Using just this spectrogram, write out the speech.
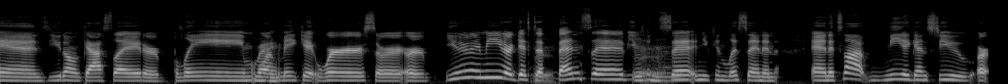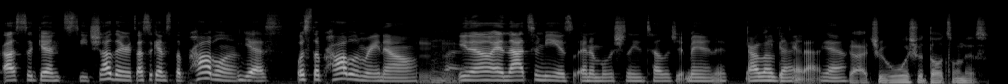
and you don't gaslight or blame or make it worse or or you know what I mean or get defensive you can Mhm. sit and you can listen and and it's not me against you or us against each other it's us against the problem Yes. what's the problem right now Mhm. you know and that to me is an emotionally intelligent man if I love he could do that. yeah Got you. What's your thoughts on this?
